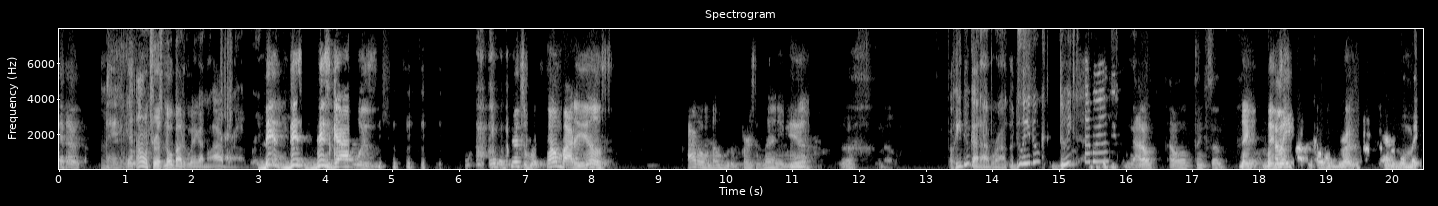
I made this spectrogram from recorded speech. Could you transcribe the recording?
whoa. Man, I don't trust nobody who ain't got no eyebrows, bro. This this this guy was in a picture with somebody else. I don't know who the person's name is. Ugh, no, Oh, he do got eyebrows. Do he do? Do he got eyebrows? I don't. I don't think so. They they I mean, look he probably cold, bro. terrible makeup.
